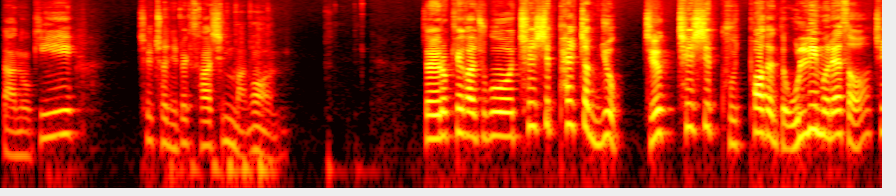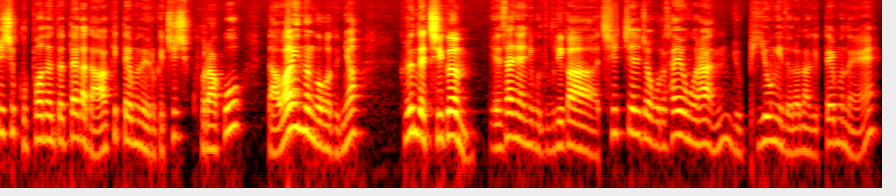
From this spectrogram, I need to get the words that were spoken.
나누기 7240만 원. 자, 이렇게 해 가지고 78.6, 즉 79% 올림을 해서 79%대가 나왔기 때문에 이렇게 79라고 나와 있는 거거든요. 그런데 지금 예산이 아니고 우리가 실질적으로 사용을 한요 비용이 늘어나기 때문에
